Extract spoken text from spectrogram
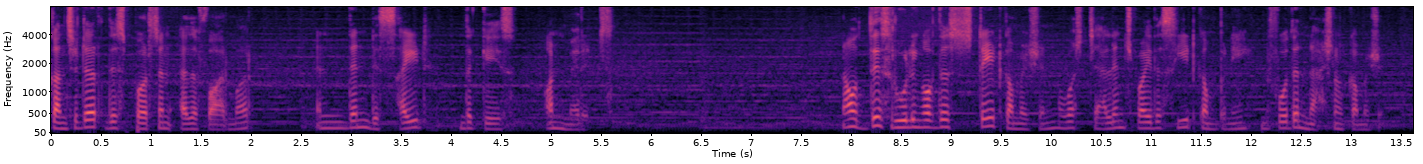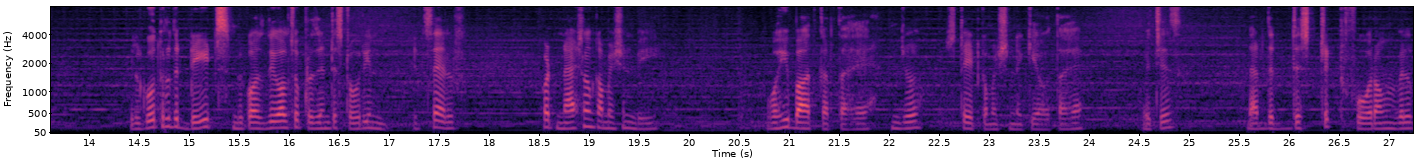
consider this person as a farmer and then decide the case on merits Now, this ruling of the State Commission was challenged by the seed company before the National Commission. We'll go through the dates because they also present a story in itself, but National Commission भी वही बात करता है जो State Commission ने किया होता है which is that the district forum will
